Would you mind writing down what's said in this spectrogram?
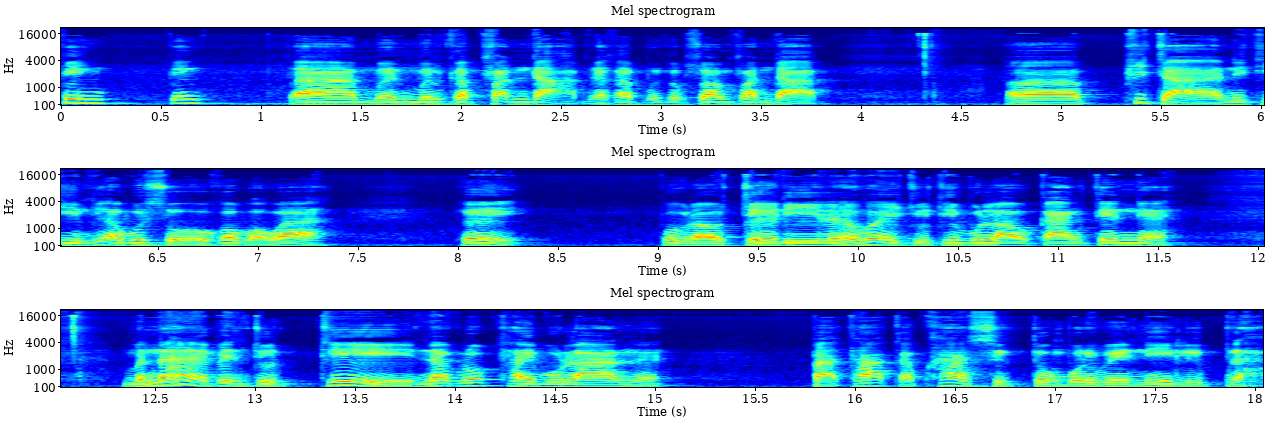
ปิ้งปิ้งอ่าเหมือนเหมือนกับฟันดาบนะครับเหมือนกับซ้อมฟันดาบอ่อพี่จ่าในทีมที่อาวุโสก็บอกว่าเฮ้ยพวกเราเจอดีแล้วเว้ยจุดที่พวกเรากลางเต็นท์เนี่ย มันน่าจะเป็นจุดที่นักรบไทยโบราณเนี่ยปะทะกับข้าศึกตรงบริเวณนี้หรือเปล่า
